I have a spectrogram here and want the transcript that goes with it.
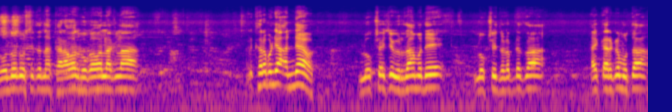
दोन दोन वर्ष त्यांना कारावास भोगावा लागला. आणि खरं म्हणजे अन्याय होता. लोकशाहीच्या विरोधामध्ये लोकशाही दडपण्याचा हा एक कार्यक्रम होता.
